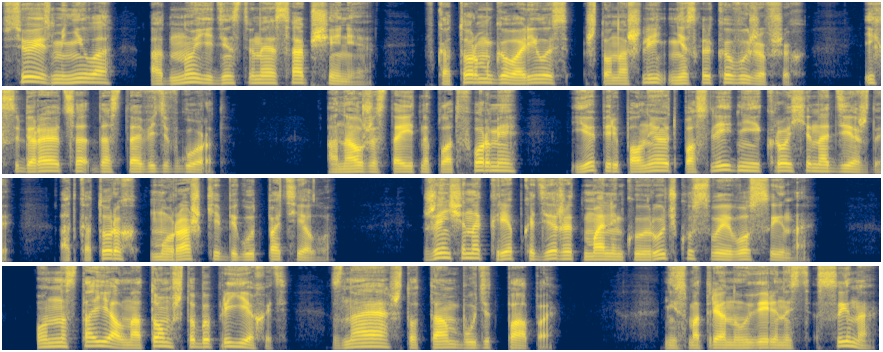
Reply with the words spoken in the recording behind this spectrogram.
Все изменило одно единственное сообщение, в котором говорилось, что нашли несколько выживших. Их собираются доставить в город. Она уже стоит на платформе, ее переполняют последние крохи надежды, от которых мурашки бегут по телу. Женщина крепко держит маленькую ручку своего сына. Он настоял на том, чтобы приехать, зная, что там будет папа. Несмотря на уверенность сына,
